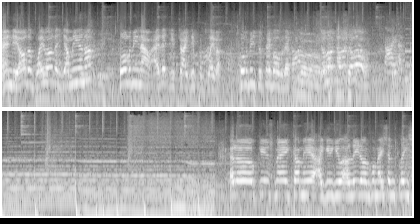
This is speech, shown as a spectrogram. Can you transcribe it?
And the other flavor, the yummy enough. Follow me now. I let you try different flavor. Follow me to table over there. Chalo, chalo, chalo. Hello, excuse me. Come here. I give you a little information, please.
